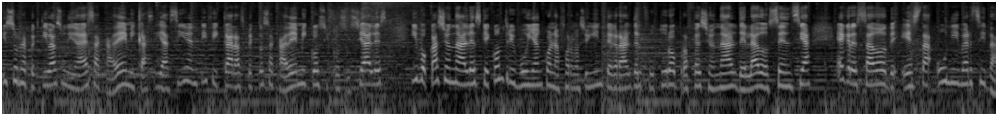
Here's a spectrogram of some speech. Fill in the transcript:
y sus respectivas unidades académicas y así identificar aspectos académicos, psicosociales y vocacionales que contribuyan con la formación integral del futuro profesional de la docencia egresado de esta universidad.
